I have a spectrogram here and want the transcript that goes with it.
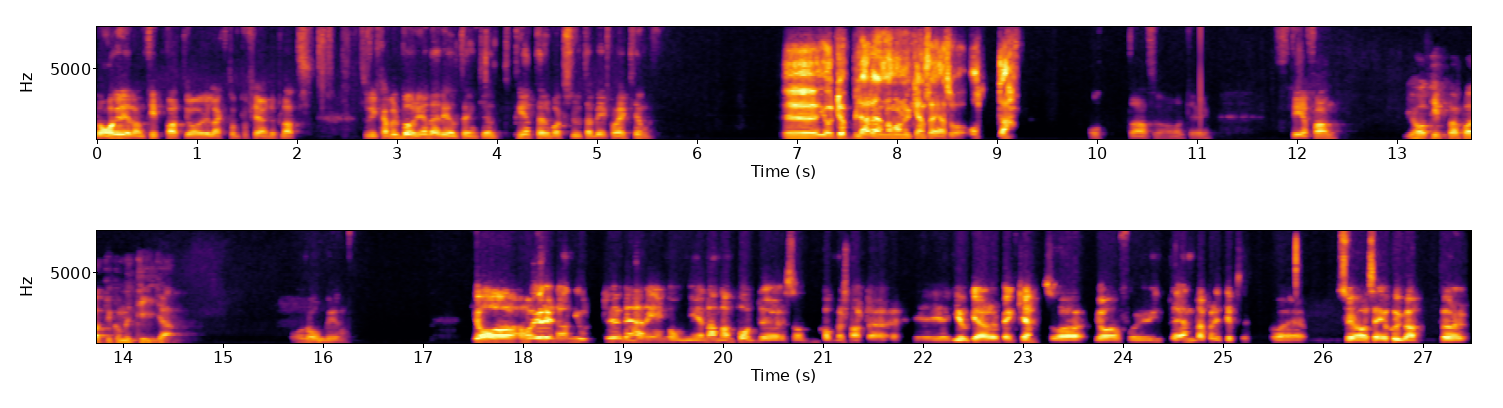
Jag har ju redan tippat. Jag har ju lagt dem på fjärde plats. Så vi kan väl börja där helt enkelt. Peter, vart slutar BK Häcken? Eh, jag dubblar den om man nu kan säga så. Åtta. Åtta alltså, okej. Stefan jag tippar på att vi kommer tia. och Robin. Jag har ju redan gjort det här en gång i en annan podd eh, som kommer snart, där, eh, Ljugarbänken. Så jag får ju inte ändra på det tipset. Eh, så jag säger sjua, för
